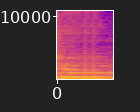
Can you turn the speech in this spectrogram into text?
to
